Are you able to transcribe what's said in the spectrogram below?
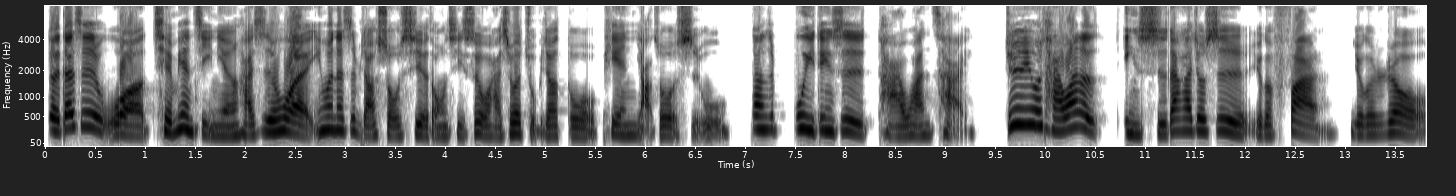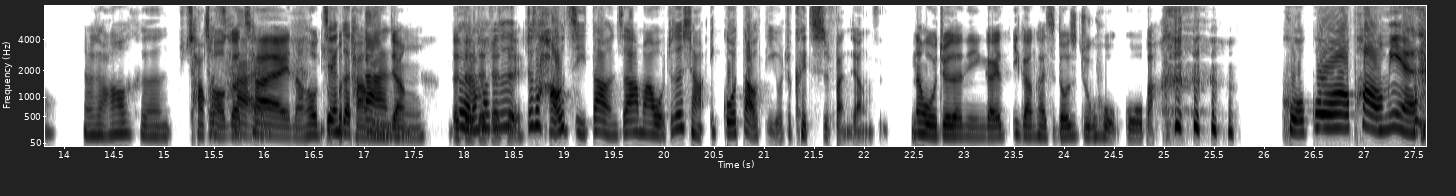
对。但是我前面几年还是会，因为那是比较熟悉的东西，所以我还是会煮比较多偏亚洲的食物。但是不一定是台湾菜，就是因为台湾的饮食大概就是有个饭，有个肉。然后可能炒个菜，然后煎个蛋这样，对，然后就是就是好几道，你知道吗？我就是想一锅到底，我就可以吃饭这样子。那我觉得你应该一刚开始都是煮火锅吧？火锅、泡面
